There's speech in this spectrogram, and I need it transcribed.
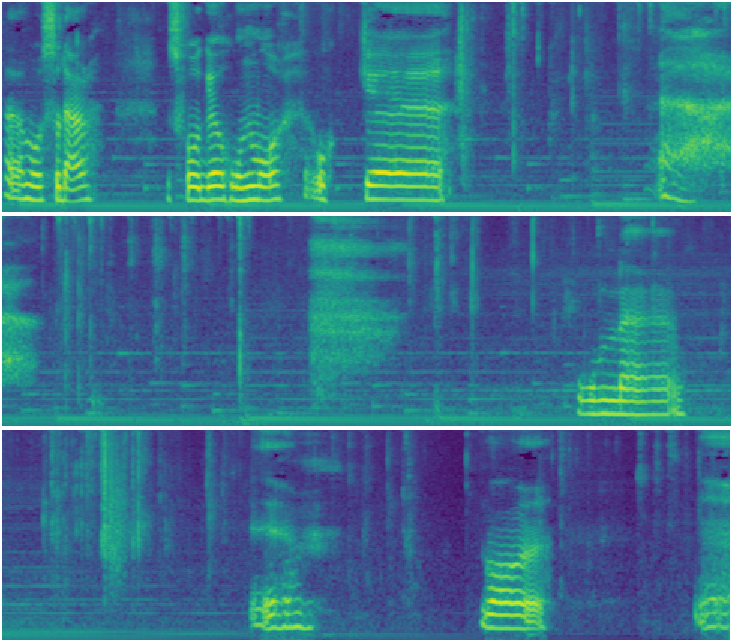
jag mår sådär. Och så frågar jag hur hon mår. Och... Eh, hon... Eh, eh, var... Eh,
